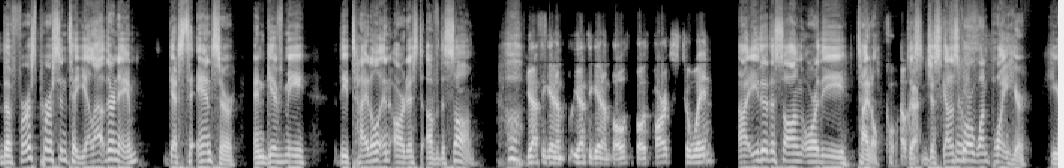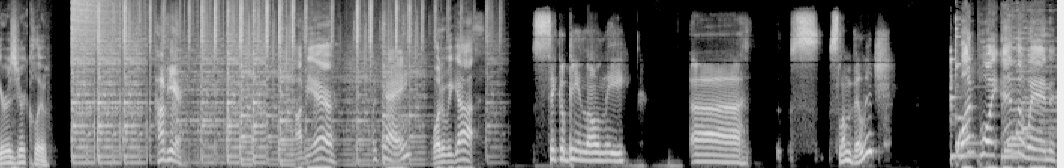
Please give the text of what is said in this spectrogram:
The first person to yell out their name gets to answer and give me the title and artist of the song. you have to get them. You have to get them both both parts to win. Uh, either the song or the title. Cool. Okay. Just, just got to score one point here. Here is your clue. Javier, Javier, Okay. what do we got? sick of being lonely. Uh S- Slum Village? One point and the win.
